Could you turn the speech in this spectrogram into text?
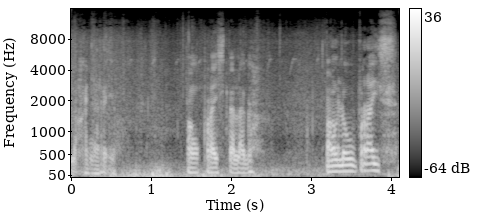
Laki na rin. Pang price talaga. Pang low price.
